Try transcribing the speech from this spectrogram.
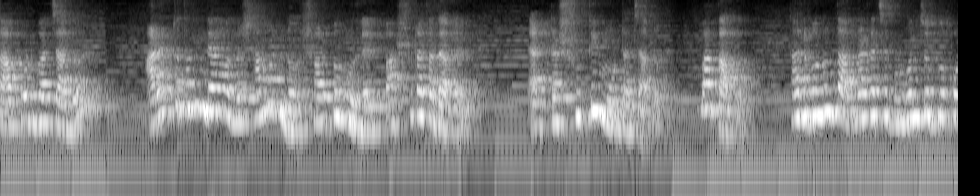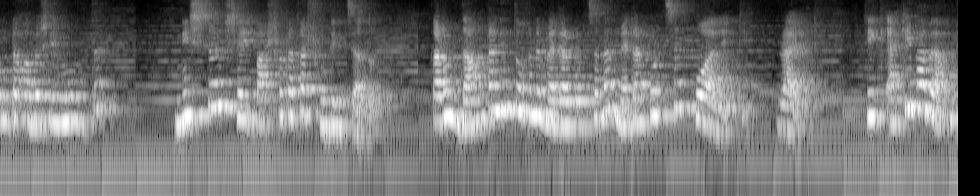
কাপড় বা চাদর আর একটা ধরুন দেওয়া হলো সামান্য স্বল্প মূল্যের পাঁচশো টাকা দামের একটা সুতির মোটা চাদর বা কাপড়। তাহলে বলুন তো আপনার কাছে গ্রহণযোগ্য কোনটা হবে সেই মুহূর্তে? নিশ্চয়ই সেই পাঁচশো টাকা সুতির চাদর, কারণ দামটা কিন্তু ওখানে ম্যাটার করছে না ম্যাটার করছে কোয়ালিটি রাইট ঠিক একইভাবে আপনি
